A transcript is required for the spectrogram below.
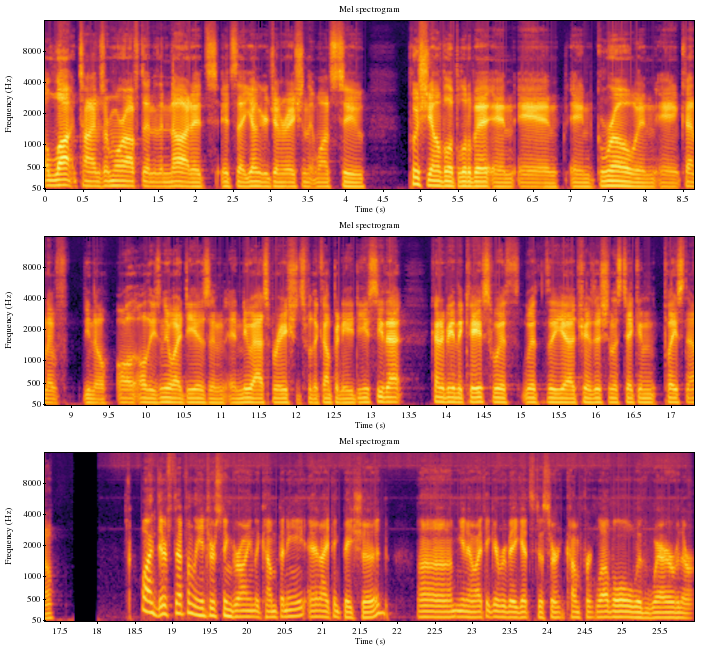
a lot of times or more often than not it's it's that younger generation that wants to push the envelope a little bit and and and grow and and kind of you know all all these new ideas and and new aspirations for the company. Do you see that kind of being the case with with the uh, transition that's taking place now? Well, there's definitely interest in growing the company, and I think they should. Um, you know, I think everybody gets to a certain comfort level with wherever they're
